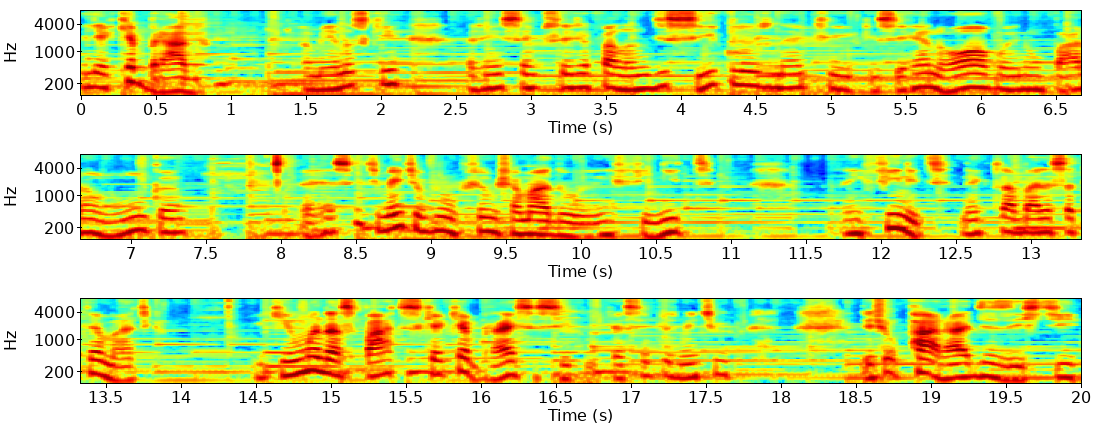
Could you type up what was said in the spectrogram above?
ele é quebrado, a menos que a gente sempre esteja falando de ciclos né, que, que se renovam e não param nunca. É, recentemente eu vi um filme chamado Infinite, Infinite né, que trabalha essa temática. e que uma das partes quer quebrar esse ciclo, quer simplesmente deixa eu parar de existir.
